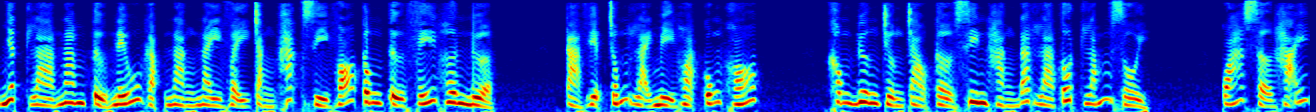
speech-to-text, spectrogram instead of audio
Nhất là nam tử nếu gặp nàng này vậy chẳng khác gì võ công tự phế hơn nửa. Cả việc chống lại mị hoạt cũng khó. Không đương trường chào cờ xin hàng đã là tốt lắm rồi. Quá sợ hãi,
